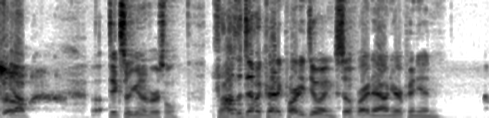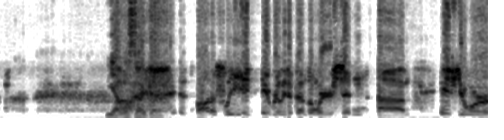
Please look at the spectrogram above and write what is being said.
So Yeah. Dicks are universal. so, how's the Democratic Party doing so right now, in your opinion? Yeah, we'll start there. honestly, it, it really depends on where you're sitting. Um, if you're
